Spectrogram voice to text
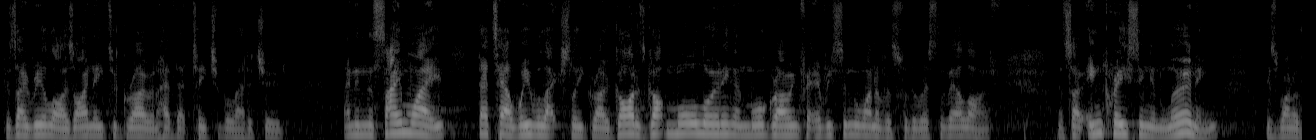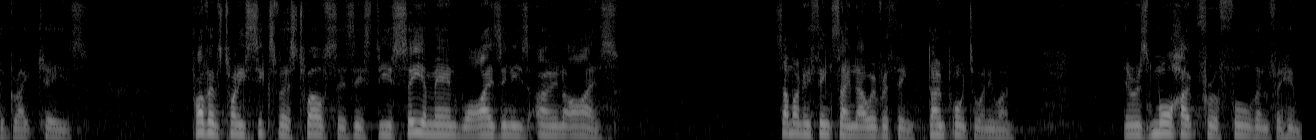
because they realize I need to grow and have that teachable attitude. And in the same way, that's how we will actually grow. God has got more learning and more growing for every single one of us for the rest of our life. And so, increasing in learning is one of the great keys. Proverbs 26, verse 12 says this Do you see a man wise in his own eyes? Someone who thinks they know everything. Don't point to anyone. There is more hope for a fool than for him.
